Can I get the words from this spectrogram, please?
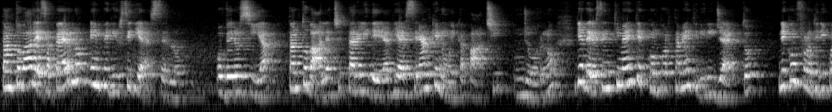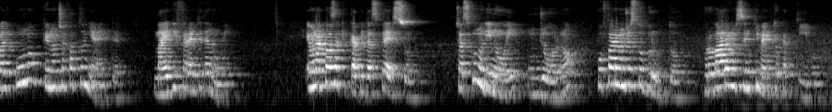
Tanto vale saperlo e impedirsi di esserlo ovvero sia, tanto vale accettare l'idea di essere anche noi capaci, un giorno, di avere sentimenti e comportamenti di rigetto nei confronti di qualcuno che non ci ha fatto niente, ma è differente da noi. È una cosa che capita spesso. Ciascuno di noi, un giorno, può fare un gesto brutto, provare un sentimento cattivo.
